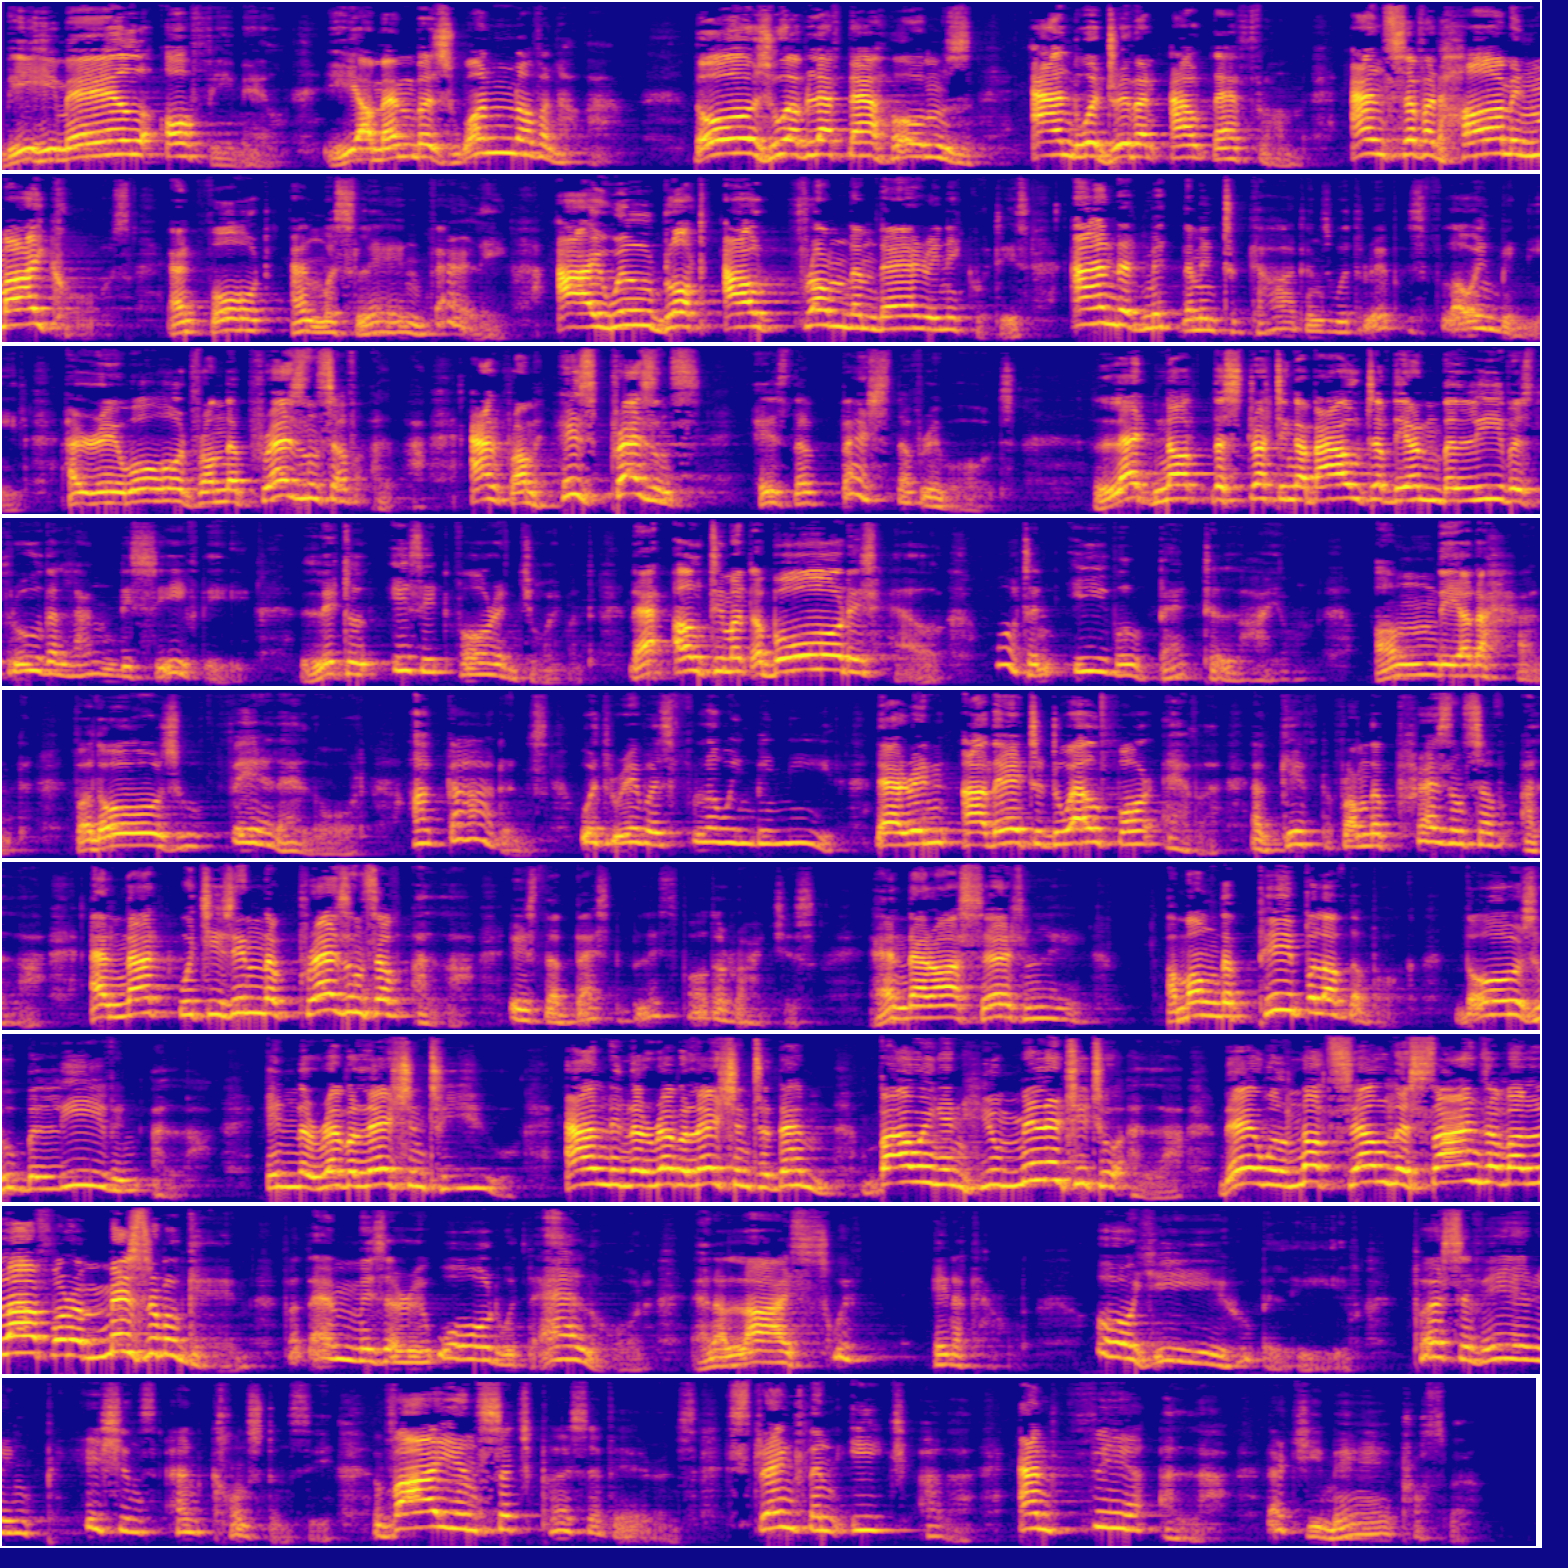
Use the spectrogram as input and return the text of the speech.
be he male or female. Ye are members one of another. Those who have left their homes and were driven out therefrom, and suffered harm in my cause, and fought and were slain verily, I will blot out from them their iniquities and admit them into gardens with rivers flowing beneath, a reward from the presence of Allah, and from His presence is the best of rewards. Let not the strutting about of the unbelievers through the land deceive thee. Little is it for enjoyment. Their ultimate abode is hell. What an evil bed to lie on. On the other hand, for those who fear their Lord, are gardens with rivers flowing beneath. Therein are they to dwell forever, a gift from the presence of Allah. And that which is in the presence of Allah is the best bliss for the righteous. And there are certainly among the people of the book those who believe in Allah, in the revelation to you, and in the revelation to them, bowing in humility to Allah. They will not sell the signs of Allah for a miserable gain. For them is a reward with their Lord, and Allah is swift in account. O ye who believe, persevere in patience and constancy. Vie in such perseverance. Strengthen each other, and fear Allah, that ye may prosper.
